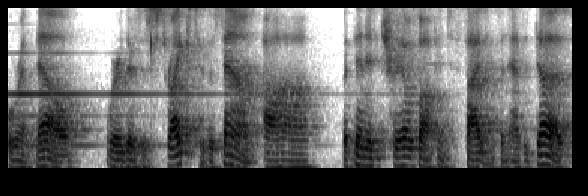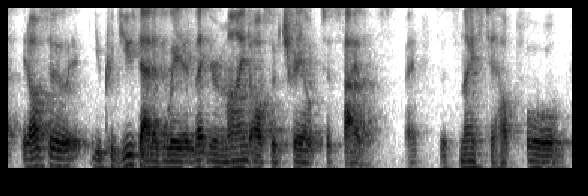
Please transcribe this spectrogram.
or a bell where there's a strike to the sound, ah, but then it trails off into silence. And as it does, it also, you could use that as a way to let your mind also trail to silence, right? So it's nice to help pull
